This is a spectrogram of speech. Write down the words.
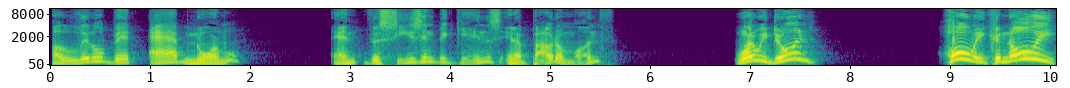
A little bit abnormal. And the season begins in about a month. What are we doing? Holy cannoli.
